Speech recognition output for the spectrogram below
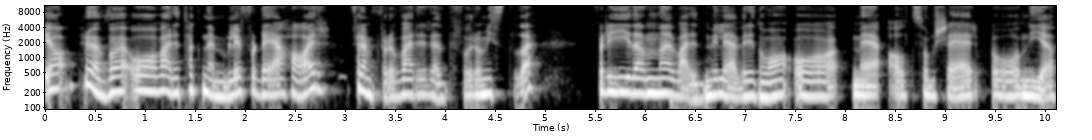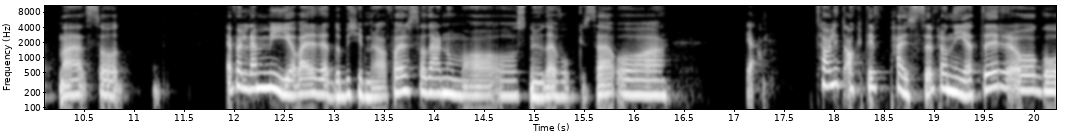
ja, prøve å være takknemlig for det jeg har, fremfor å være redd for å miste det. Fordi i den verden vi lever i nå, og med alt som skjer og nyhetene, så jeg føler det er mye å være redd og bekymra for, så det er noe med å, å snu det fokuset og ja, ta litt aktiv pause fra nyheter og gå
